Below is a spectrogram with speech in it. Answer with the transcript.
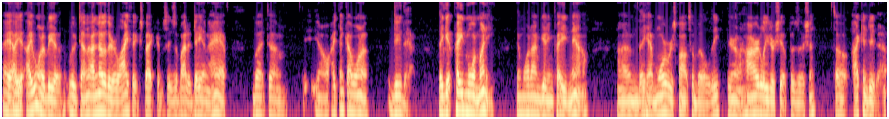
"Hey, I, I want to be a lieutenant," I know their life expectancy is about a day and a half, but um, you know, I think I want to do that. They get paid more money than what I'm getting paid now, Um, they have more responsibility. They're in a higher leadership position. So I can do that.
